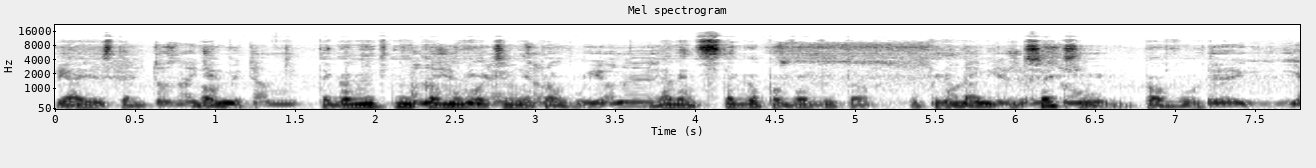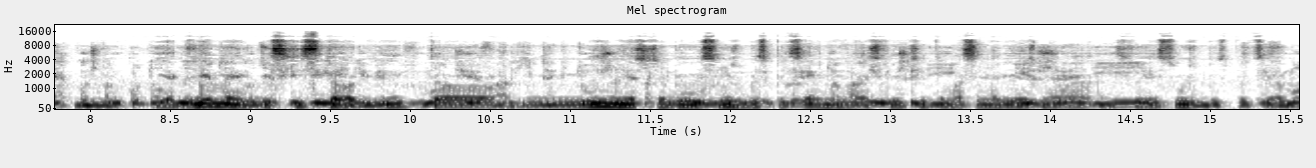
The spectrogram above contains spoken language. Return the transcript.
ja jestem Bogiem. Tego nikt nikomu w oczy nie powie. No więc z tego powodu to ukrywam. trzeci powód, e, jakoś tam podobne jak wiemy tego, z dzieje, historii, wiem, modzie, to nim jeszcze były służby specjalne na świecie, to masoneria już miała swoje służby specjalne.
